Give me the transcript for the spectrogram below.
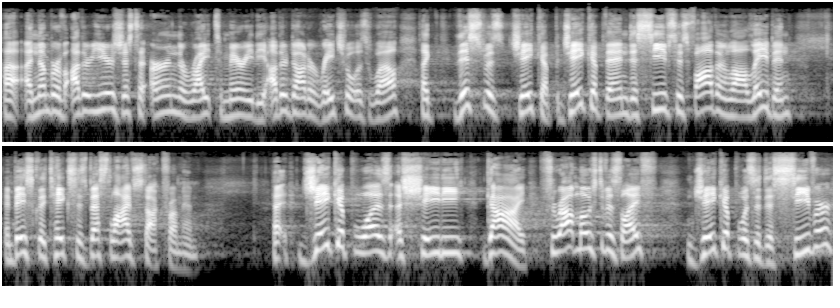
uh, a number of other years just to earn the right to marry the other daughter, Rachel, as well. Like this was Jacob. Jacob then deceives his father in law, Laban, and basically takes his best livestock from him. Uh, Jacob was a shady guy. Throughout most of his life, Jacob was a deceiver,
